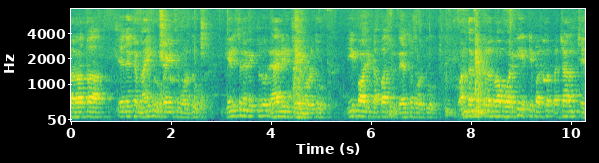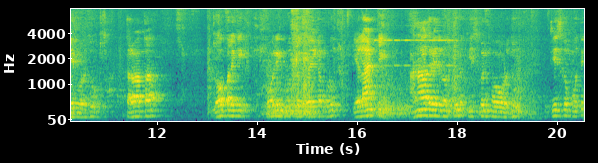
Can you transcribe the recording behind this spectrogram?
తర్వాత ఏదైతే మైకులు ఉపయోగించకూడదు గెలిచిన వ్యక్తులు ర్యాలీలు చేయకూడదు దీపావళి టపాసులు పేర్చకూడదు వంద మీటర్ల లోపల వరకు ఎట్టి పరిస్థితుల్లో ప్రచారం చేయకూడదు. తర్వాత లోపలికి పోలింగ్ బూత్లకు పోయేటప్పుడు ఎలాంటి అనాథరైన వస్తువులు తీసుకొని పోకూడదు తీసుకుపోతే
